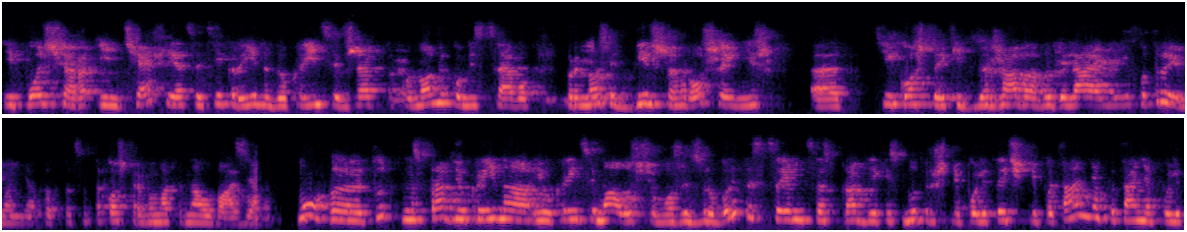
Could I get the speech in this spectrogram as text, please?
І Польща і Чехія це ті країни, де українці вже в економіку місцеву приносять більше грошей ніж. Е, Ті кошти, які держава виділяє на їх отримання, тобто це також треба мати на увазі. Ну е, тут насправді Україна і українці мало що можуть зробити з цим. Це справді якісь внутрішньополітичні питання, питання полі...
